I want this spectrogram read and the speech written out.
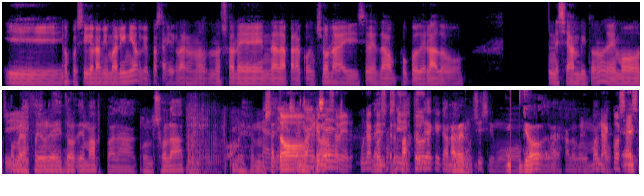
Y no, pues sigue la misma línea, lo que pasa que claro, no, no sale nada para consola y se les da un poco de lado en ese ámbito, ¿no? De mods y Hombre, hacer un editor de maps para consola, hombre, no sé. No, que vamos a ver, una la cosa es interfaz editor, tendría que cambiar A ver, muchísimo yo- con un mando. Una cosa Eh, es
